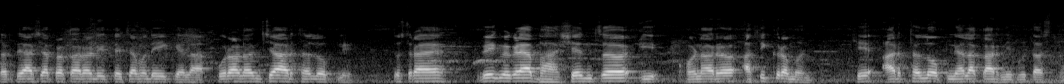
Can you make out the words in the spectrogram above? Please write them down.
तर ते अशा प्रकाराने त्याच्यामध्ये केला. पुराणांचे अर्थ लोपले. दुसरं आहे वेगवेगळ्या भाषांचं होणारं अतिक्रमण हे अर्थ लोपण्याला कारणीभूत असतं.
